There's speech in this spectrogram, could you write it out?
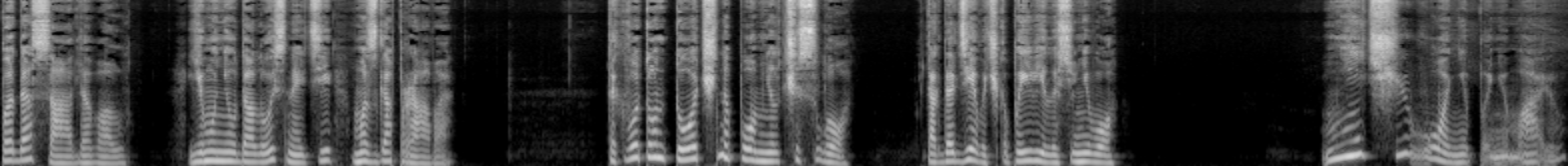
подосадовал. Ему не удалось найти мозгоправа. Так вот он точно помнил число, когда девочка появилась у него. «Ничего не понимаю»,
